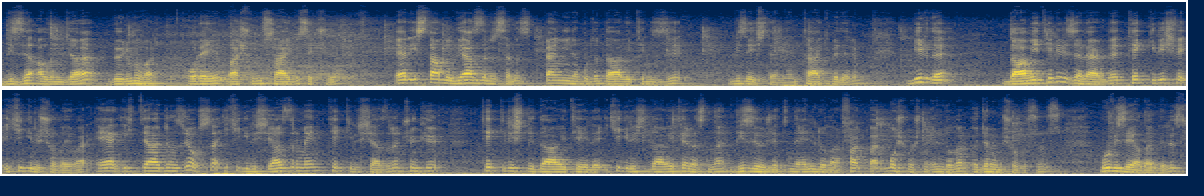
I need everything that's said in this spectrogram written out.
vize alınacağı bölümü var. Orayı başvuru sahibi seçiyor. Eğer İstanbul yazdırırsanız ben yine burada davetinizi vize işlemlerini takip ederim. Bir de davetiyeli vizelerde tek giriş ve iki giriş olayı var. Eğer ihtiyacınız yoksa iki giriş yazdırmayın, tek giriş yazdırın. Çünkü tek girişli davetiye ile iki girişli davetiye arasında vize ücretinde 50 dolar fark var. Boş boşuna 50 dolar ödememiş olursunuz. Bu vizeyi alabiliriz.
